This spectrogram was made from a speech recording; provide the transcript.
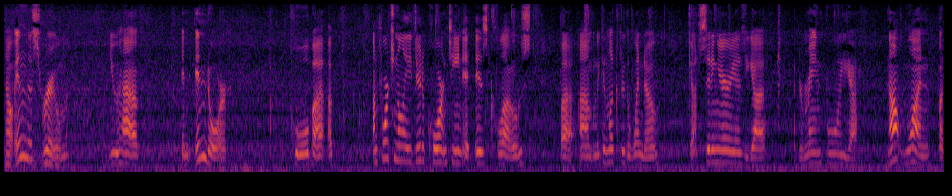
Now in this room, you have an indoor pool, but uh, unfortunately, due to quarantine, it is closed. But um, we can look through the window. You got sitting areas, you got your main pool, you got not one, but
